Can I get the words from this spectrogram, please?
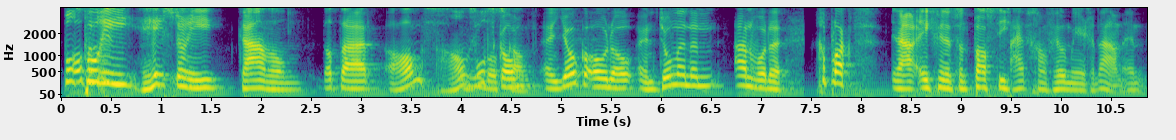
Potpourri, historie, kanon. dat daar Hans, Hans Boskamp, Boskamp. en Yoko Ono en John Lennon aan worden geplakt. Nou, ik vind het fantastisch. Hij heeft gewoon veel meer gedaan. En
